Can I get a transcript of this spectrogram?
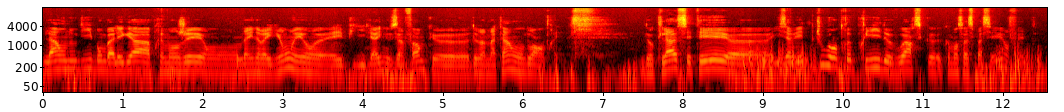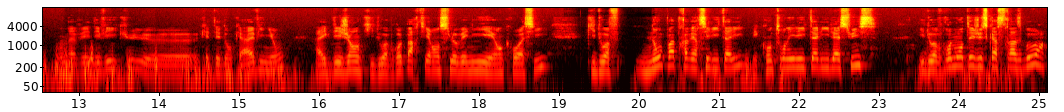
Là, on nous dit bon bah les gars, après manger, on a une réunion et, puis là, ils nous informent que demain matin, on doit rentrer. Donc là, c'était, euh, ils avaient tout entrepris de voir comment ça se passait. En fait, on avait des véhicules euh, qui étaient donc à Avignon, avec des gens qui doivent repartir en Slovénie et en Croatie qui doivent non pas traverser l'Italie, mais contourner l'Italie la Suisse. Ils doivent remonter jusqu'à Strasbourg,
